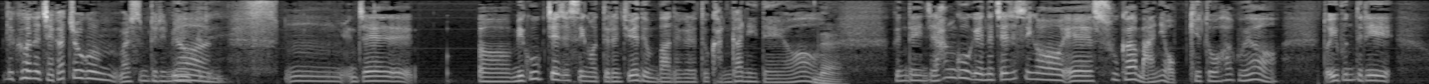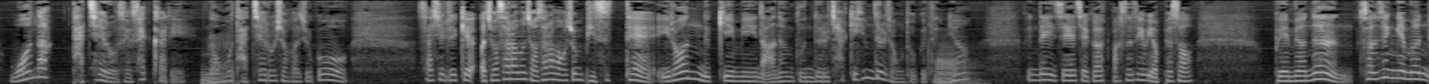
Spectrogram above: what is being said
근데 그거는 제가 조금 말씀드리면 네, 그래. 음 이제 어 미국 재즈 싱어들은 듀엣 음반을 그래도 간간히 내요. 네. 근데 이제 한국에는 재즈 싱어의 수가 많이 없기도 하고요. 또 이분들이 워낙 다채로우세요, 색깔이. 네. 너무 다채로우셔가지고, 사실 이렇게, 아, 저 사람은 저 사람하고 좀 비슷해. 이런 느낌이 나는 분들을 찾기 힘들 정도거든요. 어. 근데 이제 제가 박 선생님 옆에서 뵈면은 선생님은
